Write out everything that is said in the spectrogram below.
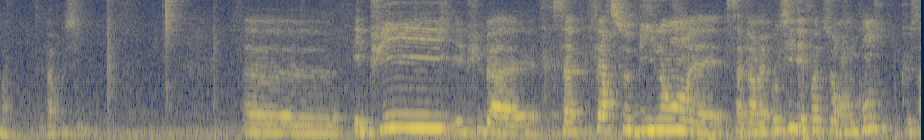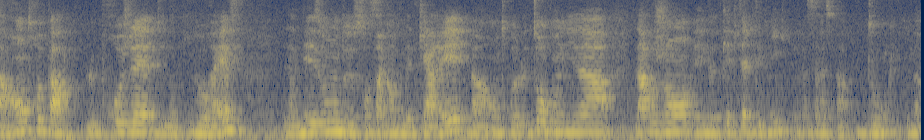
C'est pas possible. Euh, et puis, et puis bah, faire ce bilan, ça permet aussi des fois de se rendre compte que ça rentre pas. Le projet de nos rêves, la maison de 150 mètres carrés, ben, entre le temps qu'on y a, l'argent et notre capital technique, eh ben, ça passe pas. Donc, ben,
